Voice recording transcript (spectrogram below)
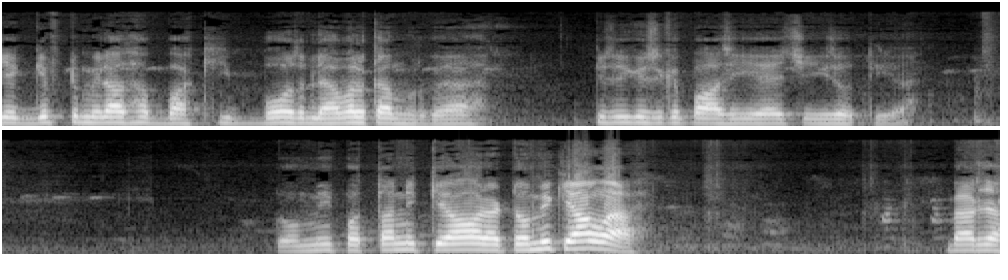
ये गिफ्ट मिला था, बाकी बहुत लेवल का मुर्गा है। किसी किसी के पास ये चीज़ होती है। टोमी, पता नहीं क्या हो रहा है। टोमी, क्या हुआ? है बैठ जा।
